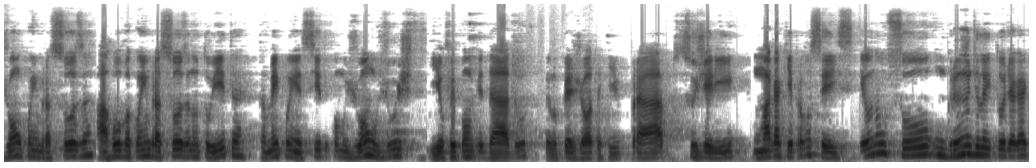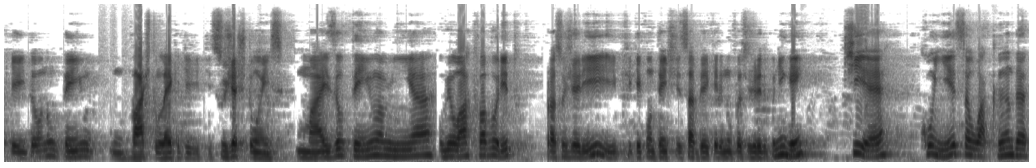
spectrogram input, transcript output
João Coimbra Souza, arroba Coimbra Souza no Twitter, também conhecido como João Justo. E eu fui convidado pelo PJ aqui para sugerir uma HQ para vocês. Eu não sou um grande leitor de HQ, então eu não tenho um vasto leque de, de sugestões, mas eu tenho a minha, o meu arco favorito para sugerir e fiquei contente de saber que ele não foi sugerido por ninguém que é Conheça Wakanda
